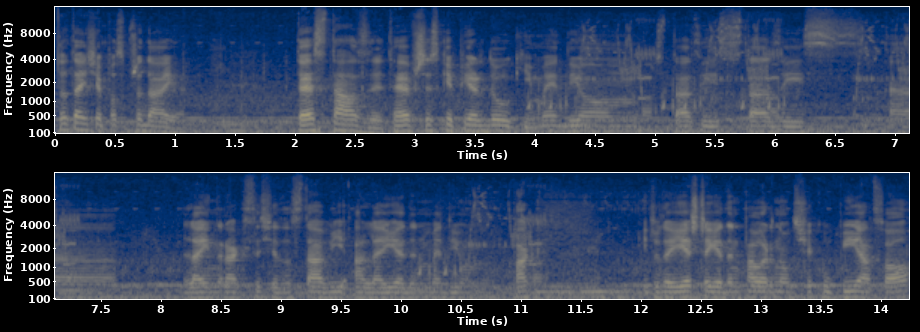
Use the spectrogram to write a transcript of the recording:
Tutaj się posprzedaje. Te stazy, te wszystkie pierdółki, medium, stasis, stasis, e, line racksy się zostawi, ale jeden medium pack i tutaj jeszcze jeden power note się kupi, a co?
